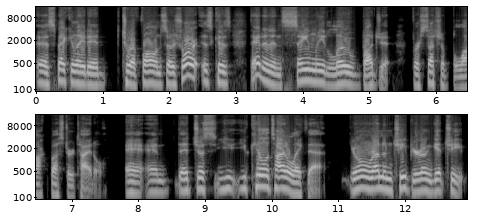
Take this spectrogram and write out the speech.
is speculated to have fallen so short is because they had an insanely low budget for such a blockbuster title, and, and it just you you kill a title like that. You're gonna run them cheap. You're gonna get cheap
